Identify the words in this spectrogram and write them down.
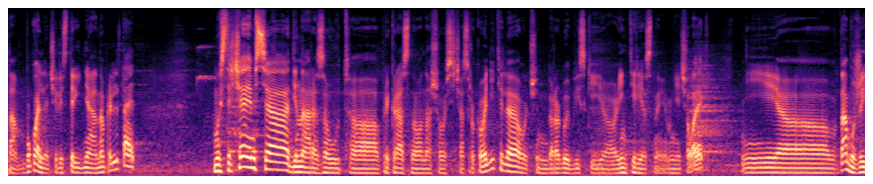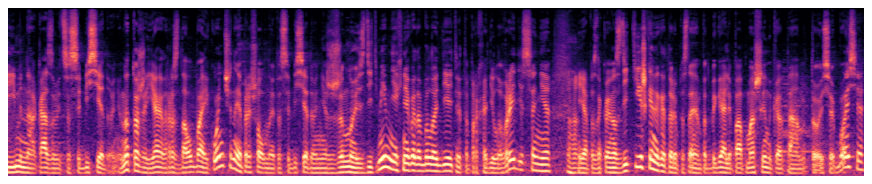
Там буквально через три дня она прилетает. Мы встречаемся. Динара зовут а, прекрасного нашего сейчас руководителя. Очень дорогой, близкий, а, интересный мне человек. И э, там уже именно оказывается собеседование. Но тоже я раздолбай конченый. Я пришел на это собеседование с женой, с детьми. Мне их некуда было деть. Это проходило в Редисоне. Я познакомился с детишками, которые постоянно подбегали, пап, машинка, там, тоси, боси.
